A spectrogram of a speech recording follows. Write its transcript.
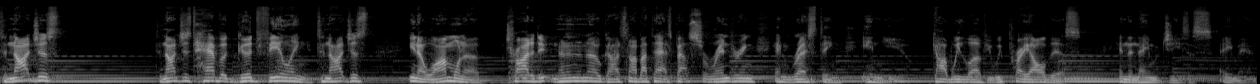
to not just to not just have a good feeling, to not just, you know, well, I'm gonna try to do no, no, no, no, God, it's not about that. It's about surrendering and resting in you. God, we love you. We pray all this in the name of Jesus. Amen.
